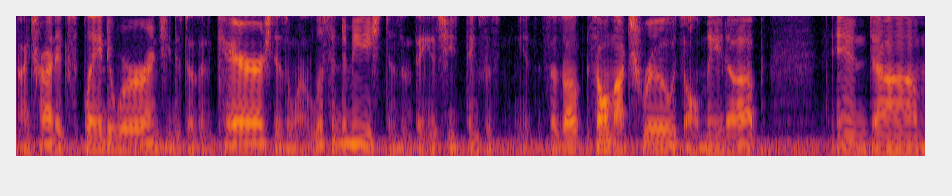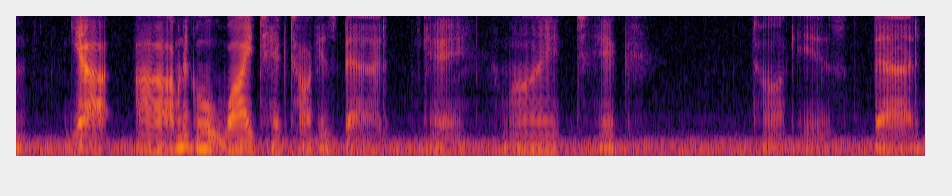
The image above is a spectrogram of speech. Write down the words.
I try to explain to her, and she just doesn't care. She doesn't want to listen to me. She doesn't think she thinks it's it's all, it's all not true. It's all made up, and um, yeah, uh, I'm gonna go why TikTok is bad. Okay, why TikTok is bad,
